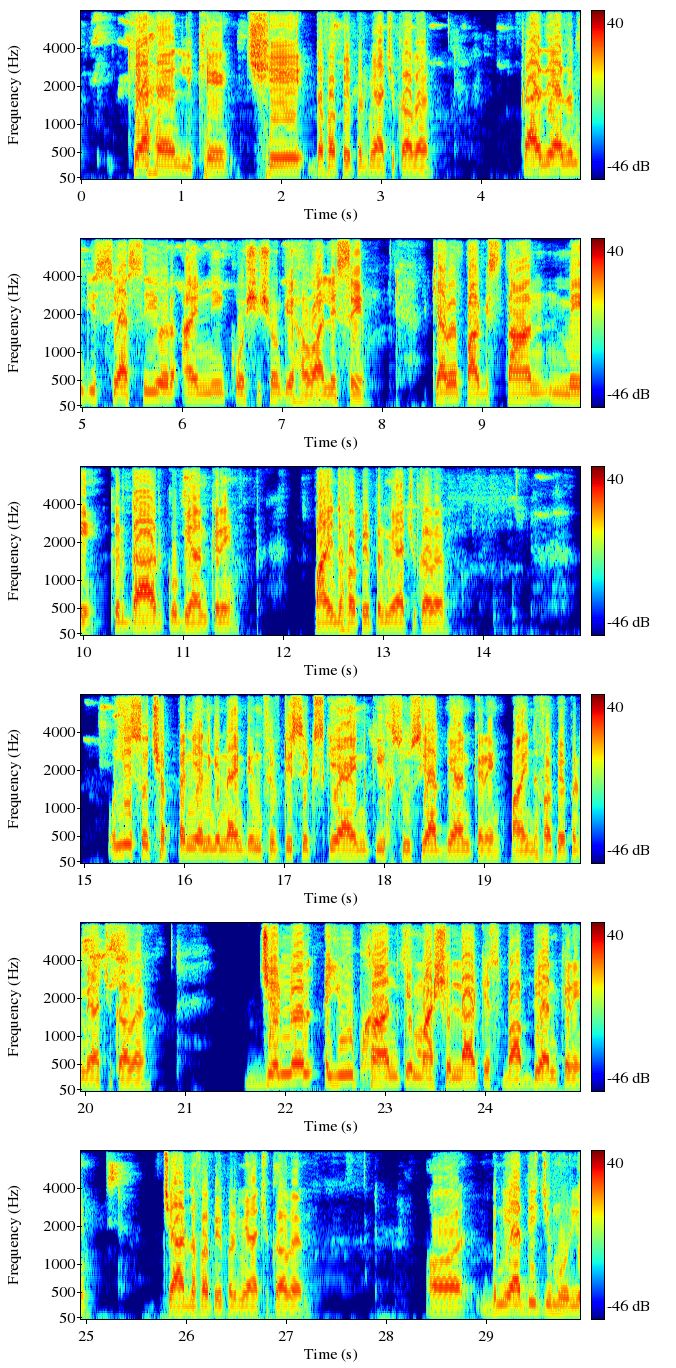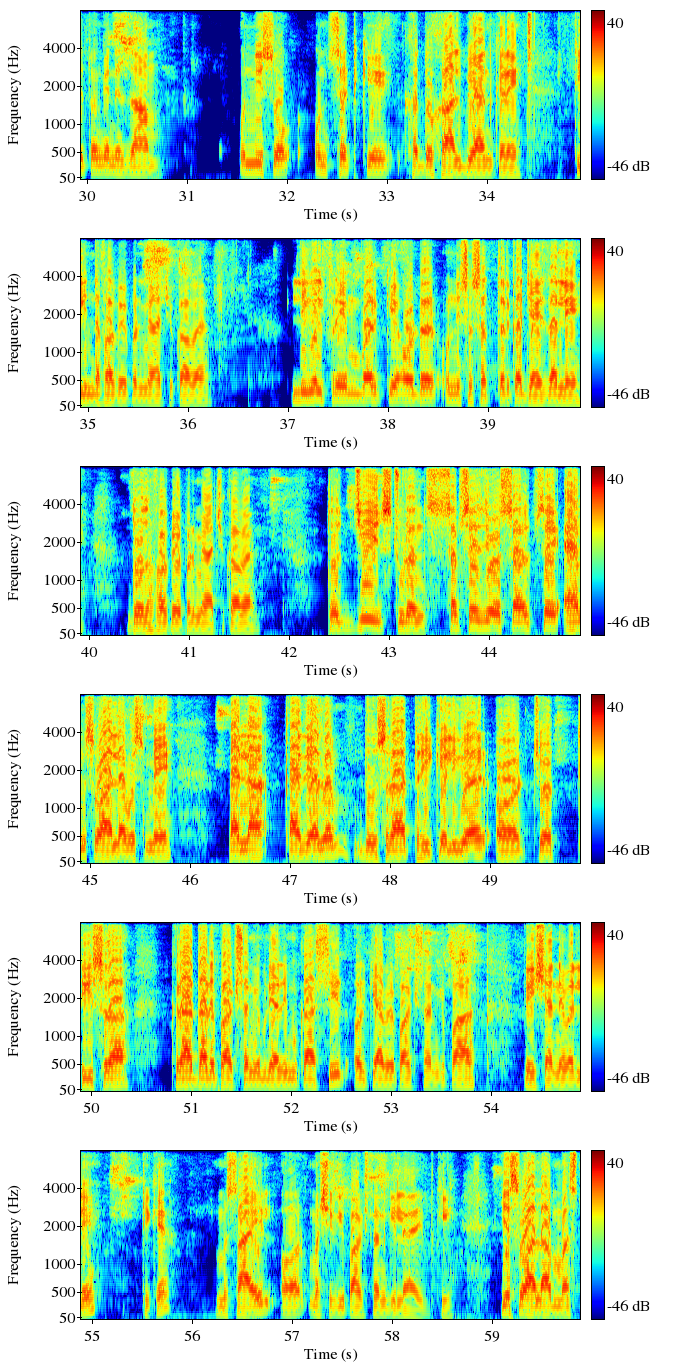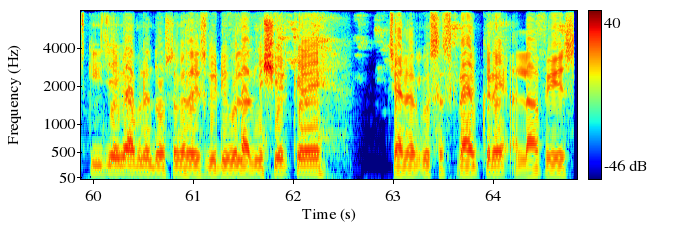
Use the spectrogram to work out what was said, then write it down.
क्या है, लिखे छः दफ़ा पेपर में आ चुका हुआ है। कायद अज़म की सियासी और आइनी कोशिशों के हवाले से क्या मैं पाकिस्तान में किरदार को बयान करें? पाँच दफ़ा पेपर में आ चुका हुआ है। उन्नीस सौ छप्पन यानी कि 1956 के आयन की खसूसियात बयान करें। पाँच दफ़ा पेपर में आ चुका हुआ है। जनरल अयूब खान के मार्शल ला के इसबाब बयान करें। चार दफ़ा पेपर में आ चुका हुआ है। और बुनियादी जमहूरीतों के निज़ाम उन्नीस सौ उनसठ के खदो खाल बयान करें। तीन दफ़ा पेपर में आ चुका हुआ है। लीगल फ्रेमवर्क के ऑर्डर 1970 का जायज़ा लें। दो दफ़ा पेपर में आ चुका हुआ है। तो जी स्टूडेंट्स सबसे जो सबसे अहम सवाल है उसमें पहला, कायद अजम दूसरा तहरीक अलीगढ़ और जो तीसरा करारदार पाकिस्तान के बुनियादी मकासद और क्या पाकिस्तान के पास पेश आने वाले, ठीक है, मसाइल और मशरकी पाकिस्तान की की। ये सवाल आप मस्ट कीजिएगा, अपने दोस्तों के साथ इस वीडियो को लाजमी शेयर करें, चैनल को सब्सक्राइब करें, अल्लाह हाफिज़।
